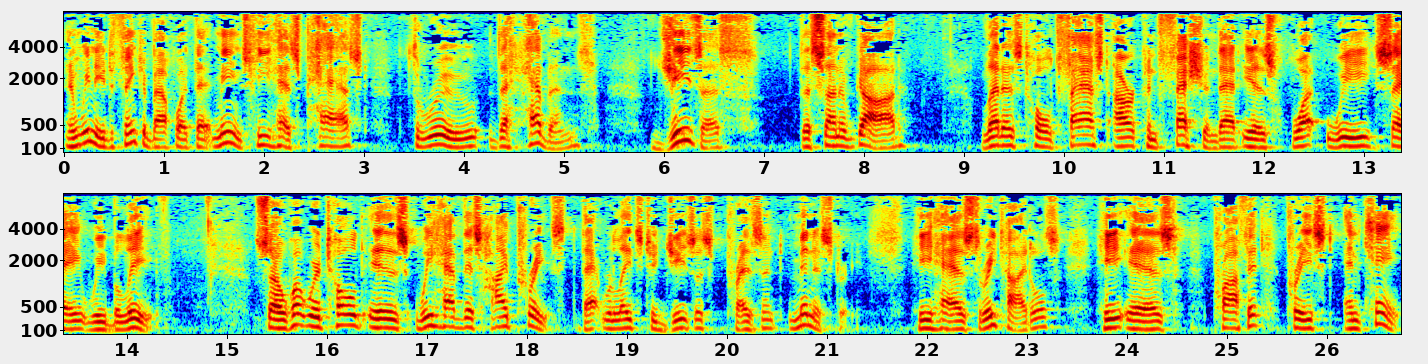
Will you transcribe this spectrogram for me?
And we need to think about what that means. He has passed through the heavens, Jesus, the Son of God, let us hold fast our confession. That is what we say we believe. So what we're told is we have this high priest that relates to Jesus' present ministry. He has three titles. He is prophet, priest, and king.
